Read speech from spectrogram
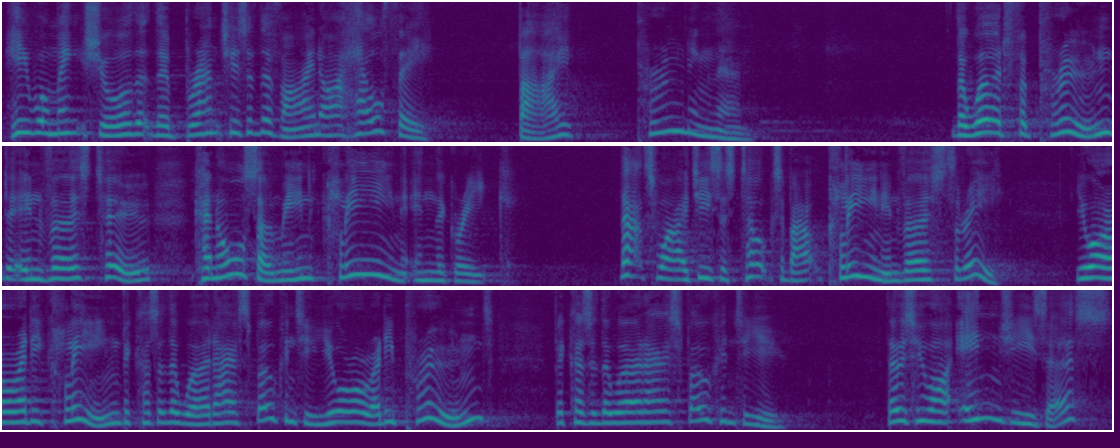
he will make sure that the branches of the vine are healthy by pruning them. The word for pruned in verse 2 can also mean clean in the Greek. That's why Jesus talks about clean in verse 3. You are already clean because of the word I have spoken to you. You are already pruned because of the word I have spoken to you. Those who are in Jesus,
